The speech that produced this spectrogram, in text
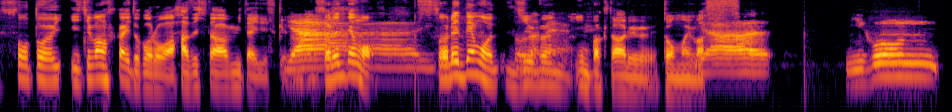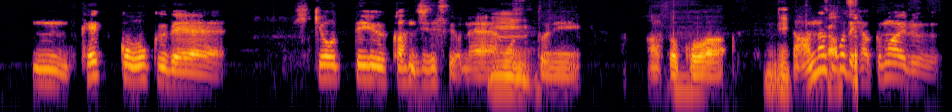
相当一番深いところは外したみたいですけど、いやーそれでも、それでも十分ねインパクトあると思います。いやー日本、うん、結構奥で、秘境っていう感じですよね、うん本当に。あそこは。であんなとこで100マイル、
